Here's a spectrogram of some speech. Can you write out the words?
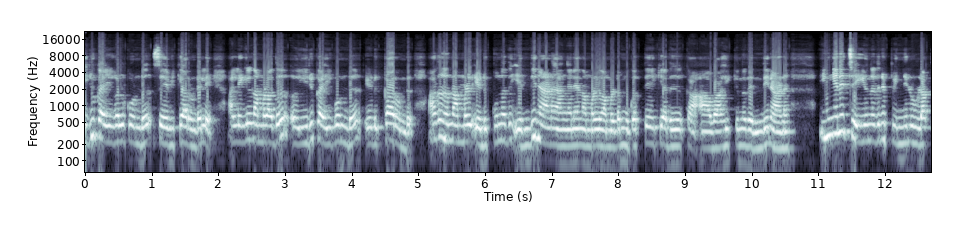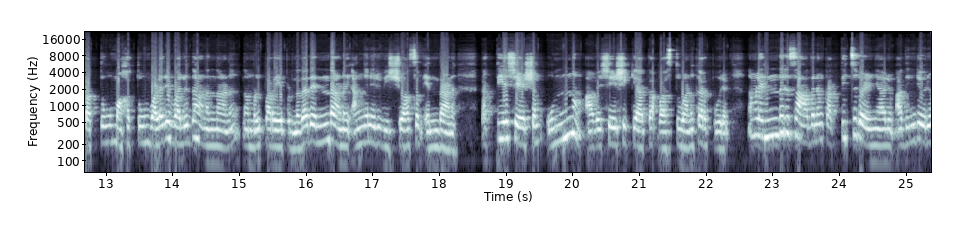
ഇരു കൈകൾ കൊണ്ട് സേവിക്കാറുണ്ട് അല്ലെ? അല്ലെങ്കിൽ നമ്മൾ അത് ഇരു കൈ കൊണ്ട് എടുക്കാറുണ്ട്. അത് നമ്മൾ എടുക്കുന്നത് എന്തിനാണ്? അങ്ങനെ നമ്മൾ നമ്മുടെ മുഖത്തേക്ക് അത് ആവാഹിക്കുന്നത് എന്തിനാണ്? ഇങ്ങനെ ചെയ്യുന്നതിന് പിന്നിലുള്ള തത്വവും മഹത്വവും വളരെ വലുതാണെന്നാണ് നമ്മൾ പറയപ്പെടുന്നത്. അതെന്താണ്? അങ്ങനെ ഒരു വിശ്വാസം എന്താണ്? കത്തിയ ശേഷം ഒന്നും അവശേഷിക്കാത്ത വസ്തുവാണ് കർപ്പൂരം. നമ്മൾ എന്തൊരു സാധനം കത്തിച്ചു കഴിഞ്ഞാലും അതിന്റെ ഒരു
